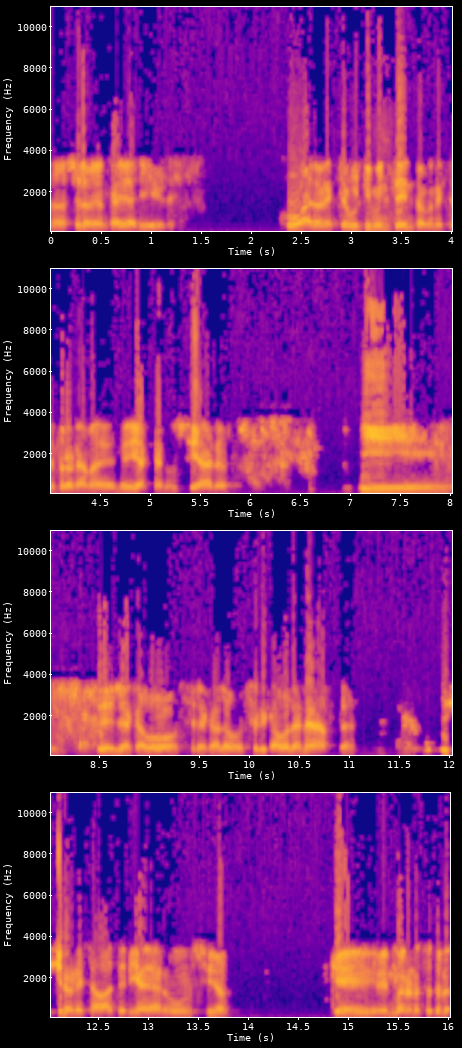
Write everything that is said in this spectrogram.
no, yo lo veo en caída libre. Jugaron este último intento con este programa de medidas que anunciaron y se le acabó, se le acabó, se le acabó la nafta. Hicieron esa batería de anuncios que, bueno, nosotros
